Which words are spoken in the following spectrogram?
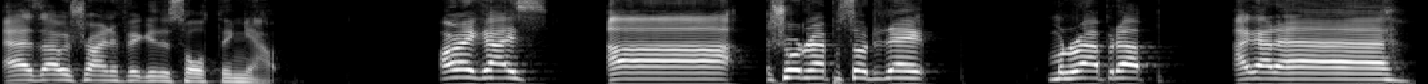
as I was trying to figure this whole thing out. All right, guys. Uh shorter episode today. I'm gonna wrap it up. I got a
